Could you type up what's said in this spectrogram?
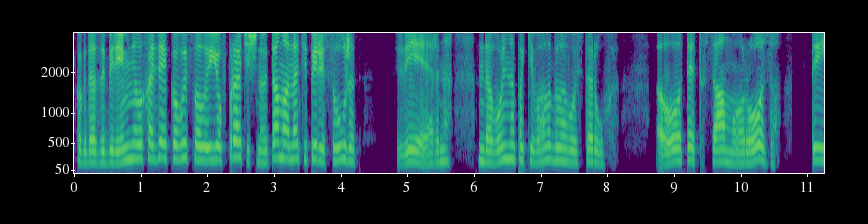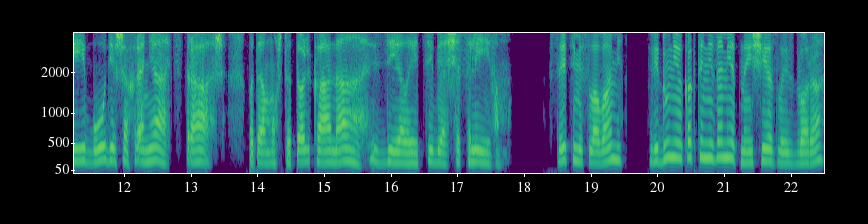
Когда забеременела, хозяйка выслала ее в прачечную, там она теперь и служит. Верно, довольно покивала головой старуха. Вот эту самую розу ты будешь охранять, страж, потому что только она сделает тебя счастливым». С этими словами ведунья как-то незаметно исчезла из двора,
